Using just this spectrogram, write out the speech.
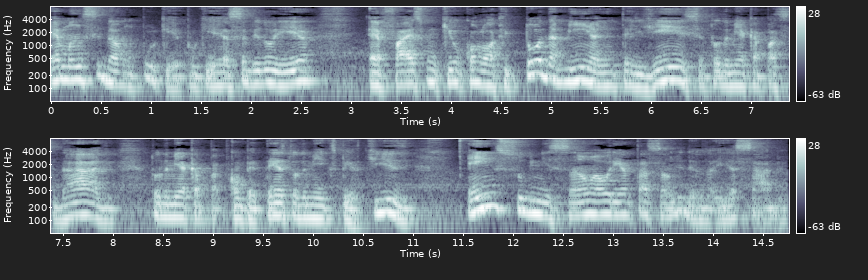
é mansidão. Por quê? Porque a sabedoria é, faz com que eu coloque toda a minha inteligência, toda a minha capacidade, toda a minha competência, toda a minha expertise em submissão à orientação de Deus. Aí é sábio.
